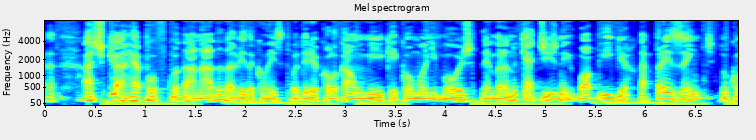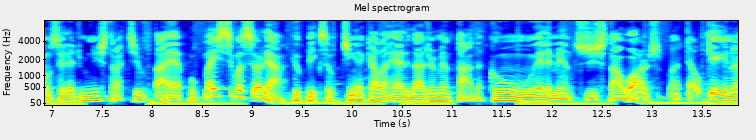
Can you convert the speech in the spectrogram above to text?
Acho que a Apple ficou danada da vida com isso. Poderia colocar um Mickey como animoji. Lembrando que a Disney, Bob Iger, está presente no conselho administrativo da Apple. Mas se você olhar que o Pixel tinha aquela realidade aumentada com elementos de Star Wars, até ok, né?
